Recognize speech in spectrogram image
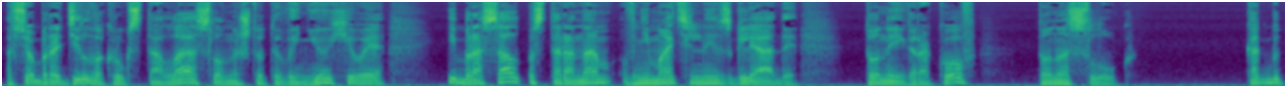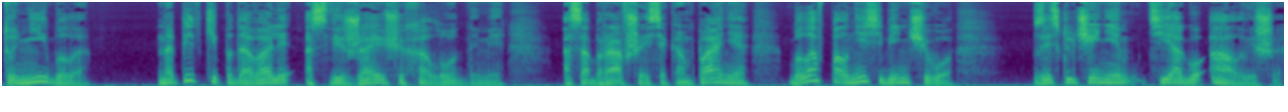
а все бродил вокруг стола, словно что-то вынюхивая, и бросал по сторонам внимательные взгляды, то на игроков, то на слуг. Как бы то ни было, напитки подавали освежающе холодными, а собравшаяся компания была вполне себе ничего, за исключением Тиаго Алвиша,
